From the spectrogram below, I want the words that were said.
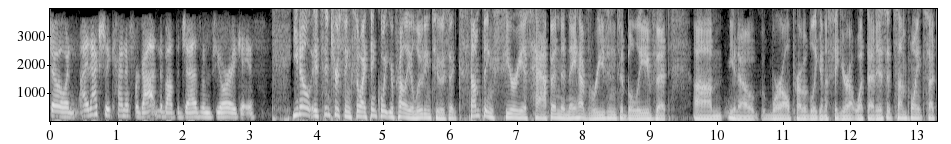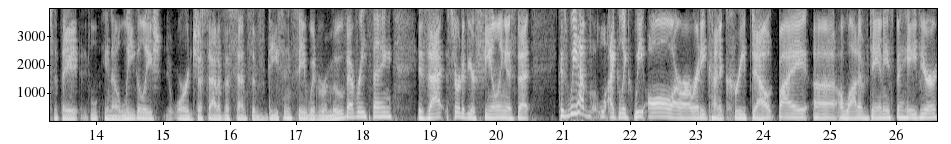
show, and I'd actually kind of forgotten about the Jasmine Fiore case. You know, it's interesting. So I think what you're probably alluding to is that something serious happened, and they have reason to believe that, um, you know, we're all probably going to figure out what that is at some point, such that they, you know, legally or just out of a sense of decency would remove everything. Is that sort of your feeling? Is that because we have like like we all are already kind of creeped out by uh, a lot of Danny's behavior.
